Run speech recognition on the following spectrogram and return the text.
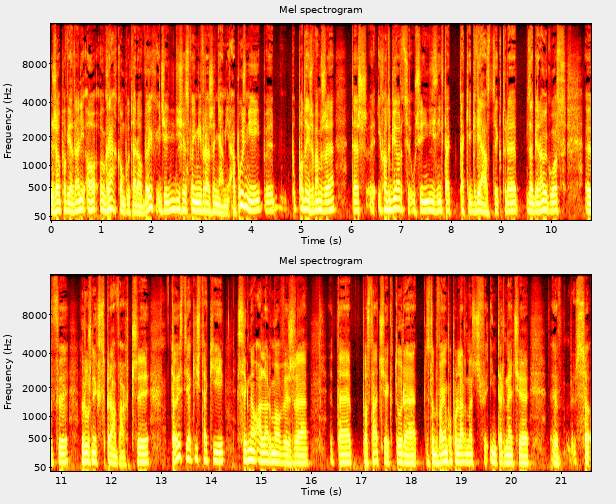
że opowiadali o, o grach komputerowych, dzielili się swoimi wrażeniami, a później podejrzewam, że też ich odbiorcy uczynili z nich tak, takie gwiazdy, które zabierały głos w różnych sprawach. Czy to jest jakiś taki sygnał alarmowy, że te postacie, które zdobywają popularność w internecie, y, so,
